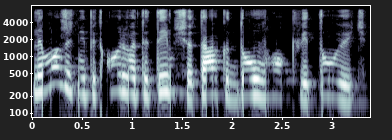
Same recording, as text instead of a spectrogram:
не можуть не підкорювати тим, що так довго квітують.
